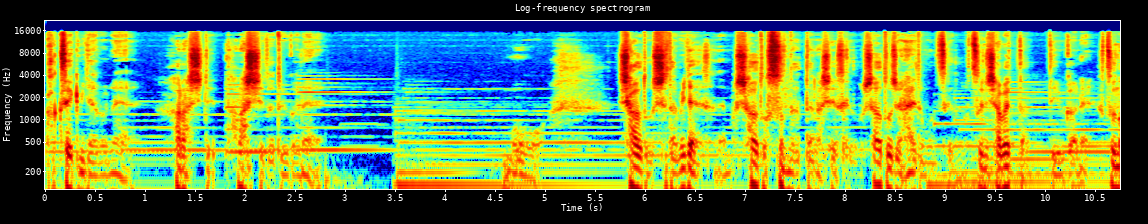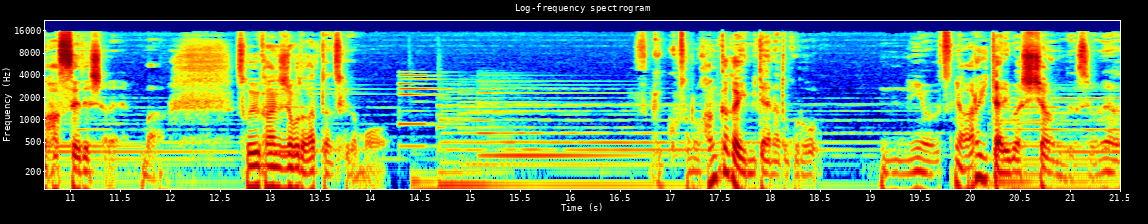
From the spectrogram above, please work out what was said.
覚醒器みたいなのね、話して、話してたというかね、もう、シャウトしてたみたいですね。シャウトすんなって話ですけど、シャウトじゃないと思うんですけど、普通に喋ったっていうかね、普通の発声でしたね。まあ、そういう感じのことがあったんですけども、結構その繁華街みたいなところには普通に歩いたりはしちゃうんですよね。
